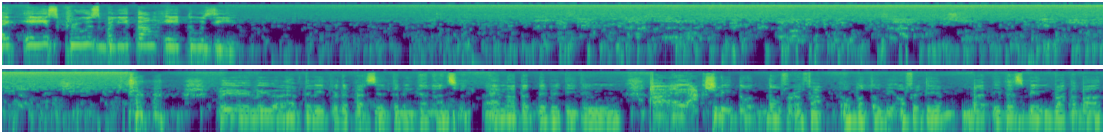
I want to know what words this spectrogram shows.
Ace Cruz Balitang A2Z. We, will have to wait for the president to make that announcement. I'm not at liberty to. I, I actually don't know for a fact of what will be offered to him, but it has been brought about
